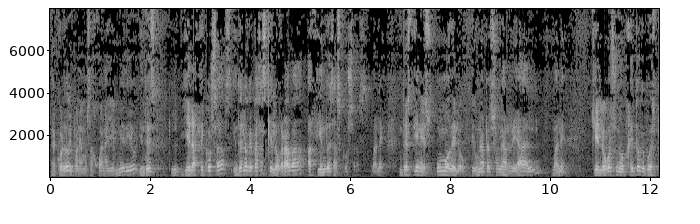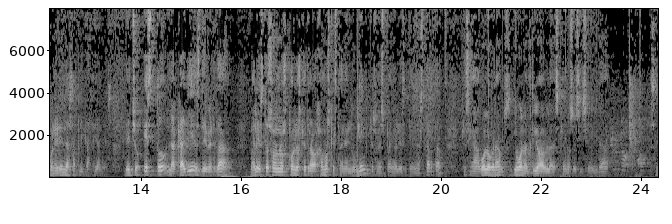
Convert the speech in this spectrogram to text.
¿de acuerdo? Y ponemos a Juan ahí en medio, y entonces, y él hace cosas, y entonces lo que pasa es que lo graba haciendo esas cosas, ¿vale? Entonces tienes un modelo de una persona real, ¿vale? Que luego es un objeto que puedes poner en las aplicaciones. De hecho, esto, la calle es de verdad, ¿vale? Estos son unos con los que trabajamos que están en Dublín, que son españoles y tienen una startup, que se llama Bolograms, y bueno, el tío habla, es que no sé si se oirá. Sí.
